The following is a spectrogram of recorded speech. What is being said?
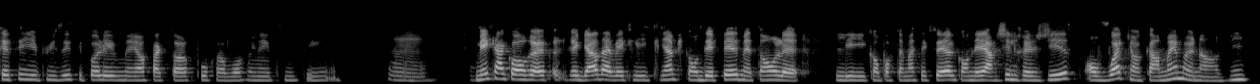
Stressé et épuisé, c'est pas les meilleurs facteurs pour avoir une intimité. Hmm. Mais quand on re- regarde avec les clients puis qu'on défait, mettons, le- les comportements sexuels, qu'on élargit le registre, on voit qu'ils ont quand même une envie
